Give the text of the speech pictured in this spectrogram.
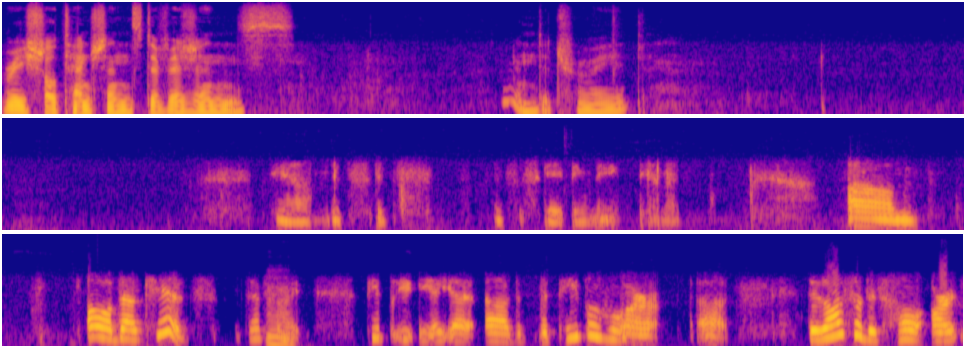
racial tensions, divisions in Detroit. Yeah, it's it's it's escaping me. Damn it. Um, oh, about kids. That's Mm. right. People, uh, the, the people who are. Uh, there's also this whole art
